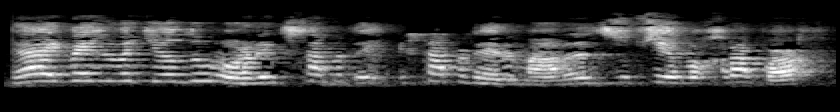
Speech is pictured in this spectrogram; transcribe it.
Ja, ik weet niet wat je wil doen hoor. Ik snap het, ik snap het helemaal. Het is op zich wel grappig.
